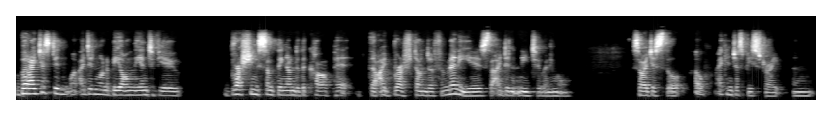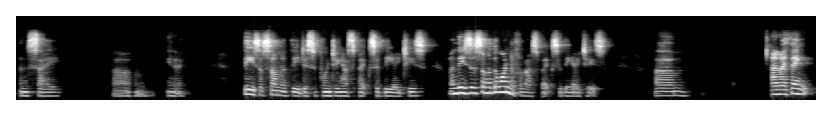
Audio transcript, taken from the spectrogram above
but I just didn't want, I didn't want to be on the interview brushing something under the carpet that I'd brushed under for many years that I didn't need to anymore. So I just thought, oh, I can just be straight and, and say, um, you know, these are some of the disappointing aspects of the 80s, and these are some of the wonderful aspects of the 80s. Um, and I think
